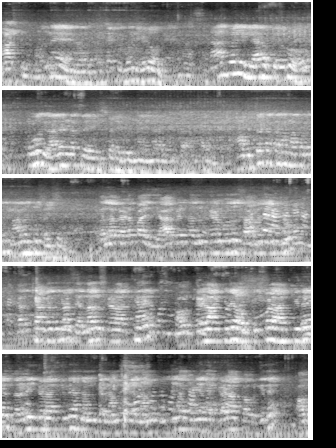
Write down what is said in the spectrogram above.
ಮಾಡ್ತೀನಿ. ಮೊನ್ನೆ ನಾನು ಪಂಚಾಯತ್ ಬಂದು ಹೇಳುವಾಗ ಅದಾದ್ಮೇಲೆ ಇಲ್ಲಿ ಯಾರೋ ಕೆಲವರು ಹೋಗಿ ರಾಜಣ್ಣ ಹತ್ರ ಇಸ್ಕೊಳ್ಳಿ ದುಡ್ಡನ್ನ ಏನಾರ ಅಂತ ಅಂತಾರೆ. ಆ ಉದ್ದಟ ತರ ಮಾತಾಡೋದು ನಾನಂತೂ ಸಹಿಸೋದಿಲ್ಲ ಅದೆಲ್ಲ ಬೇಡಪ್ಪ ಇದು ಯಾರು ಬೇಕಾದ್ರೂ ಕೇಳ್ಬೋದು ಸಾರ್ವಜನಿಕರು ಖರ್ಚಾಗೋದನ್ನ ಎಲ್ಲರೂ ಕೇಳ ಹಾಕ್ತಿದೆ ಅವ್ರು ಕೇಳ ಹಾಕ್ತಿದೆ ಅವ್ರು ಕುತ್ಕೊಳ ಹಾಕಿದೆ ಧರಣಿ ಕೇಳ ಹಾಕ್ತಿದೆ ನಮ್ಗೆ ನಮ್ಗೆ ನಮ್ಮ ಉದ್ಯೋಗ ಕೊಡಿಯೋದು ಕೇಳಾಕ ಅವ್ರಿಗಿದೆ. ಅವ್ರು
